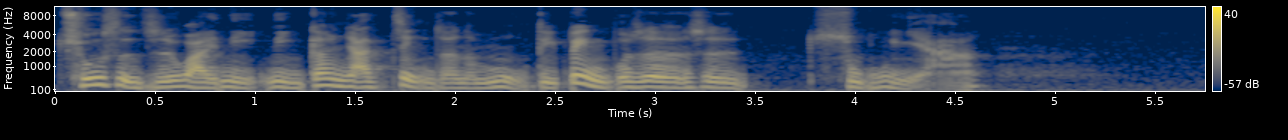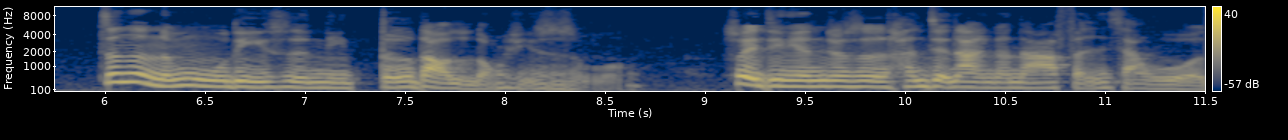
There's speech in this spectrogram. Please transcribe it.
除此之外，你你跟人家竞争的目的，并不是是输牙，真正的目的是你得到的东西是什么。所以今天就是很简单的跟大家分享，我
